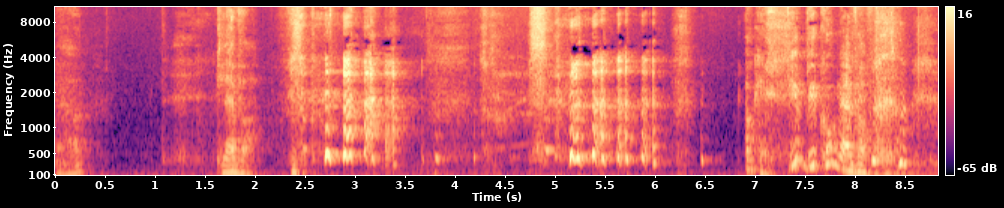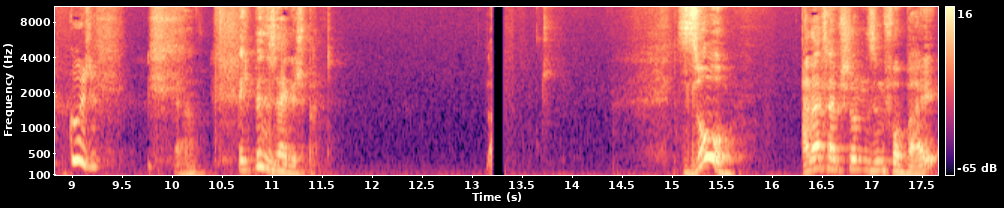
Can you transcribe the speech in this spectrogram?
Ja. Clever. Okay, wir, wir gucken einfach weiter. Gut. Ja. Ich bin sehr gespannt. So, anderthalb Stunden sind vorbei.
